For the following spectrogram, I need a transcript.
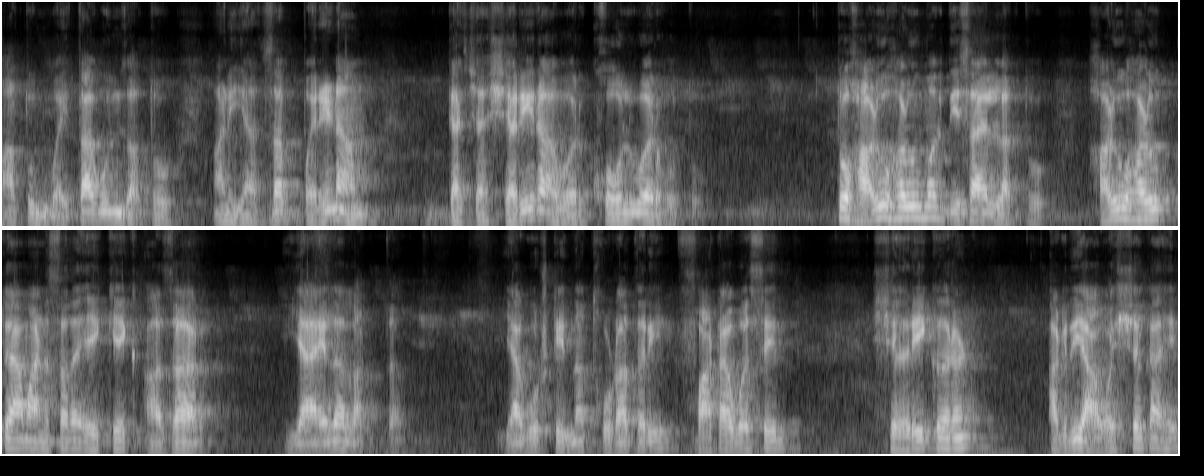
आतून वैतागून जातो आणि याचा परिणाम त्याच्या शरीरावर खोलवर होतो. तो हळूहळू मग दिसायला लागतो. हळूहळू त्या माणसाला एक एक आजार यायला लागतात. या गोष्टींना थोडा तरी फाटा बसेल. शहरीकरण अगदी आवश्यक आहे.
